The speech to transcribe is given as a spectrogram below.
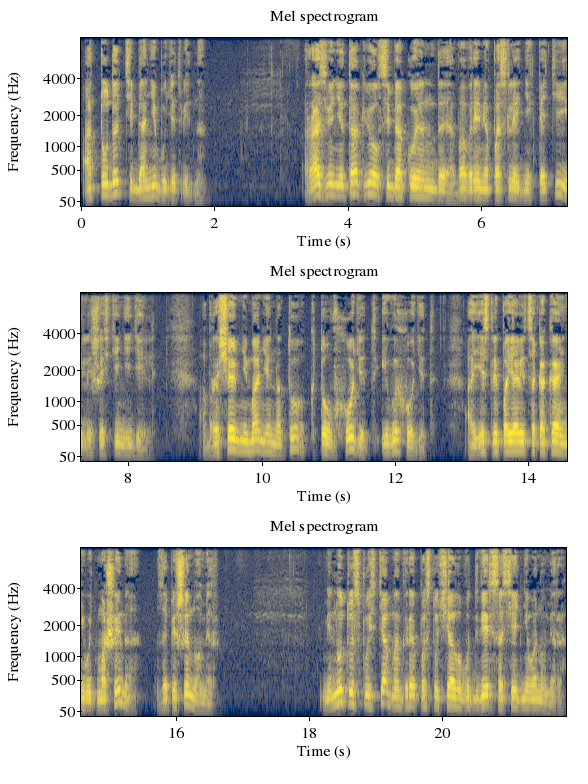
оттуда тебя не будет видно. Разве не так вел себя КНД во время последних пяти или шести недель? Обращай внимание на то, кто входит и выходит. А если появится какая-нибудь машина, запиши номер. Минуту спустя Мегре постучал в дверь соседнего номера.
